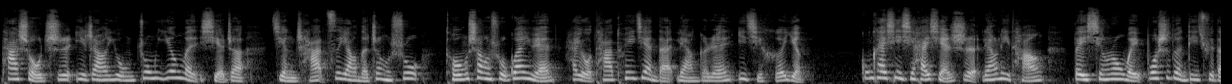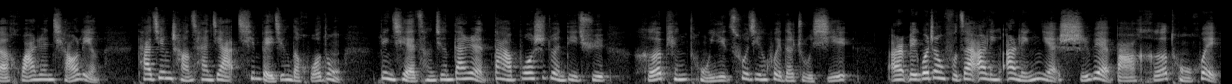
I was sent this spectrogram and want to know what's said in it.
他手持一张用中英文写着“警察”字样的证书，同上述官员还有他推荐的两个人一起合影。公开信息还显示，梁立堂被形容为波士顿地区的华人侨领。他经常参加亲北京的活动，并且曾经担任大波士顿地区和平统一促进会的主席。而美国政府在2020年10月把和统会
